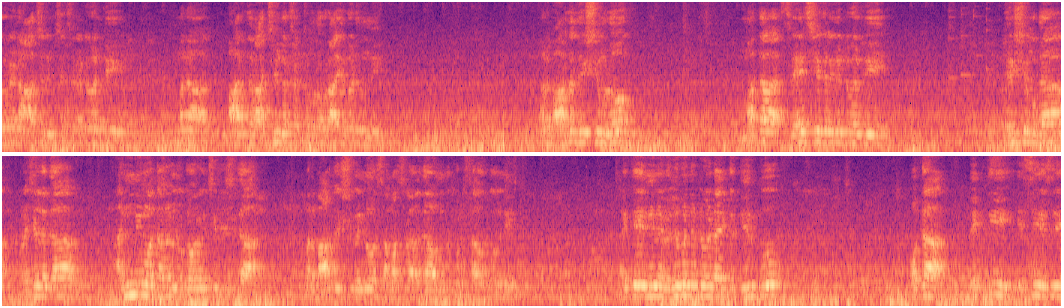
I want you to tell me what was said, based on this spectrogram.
ఎవరైనా ఆచరించాల్సినటువంటి మన భారత రాజ్యాంగ చట్టంలో వ్రాయబడి ఉంది. మన భారతదేశంలో మత స్వేచ్ఛ కలిగినటువంటి దేశముగా ప్రజలుగా అన్ని మతాలను గౌరవించే దిశగా మన భారతదేశం ఎన్నో సంవత్సరాలుగా ముందు కొనసాగుతుంది. అయితే నిన్న వెలువడినటువంటి ఆ యొక్క తీర్పు ఒక వ్యక్తి SC SC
